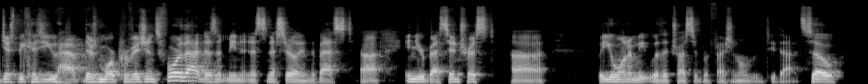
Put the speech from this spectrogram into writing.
just because you have there's more provisions for that doesn't mean it's necessarily in the best uh, in your best interest. Uh, but you want to meet with a trusted professional to do that. So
